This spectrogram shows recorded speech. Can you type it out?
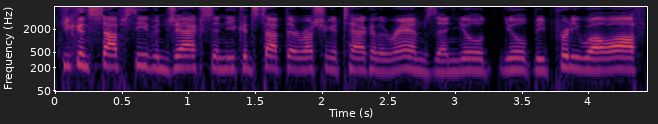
if you can stop Steven Jackson, you can stop that rushing attack of the Rams, then you'll you'll be pretty well off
